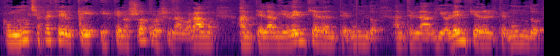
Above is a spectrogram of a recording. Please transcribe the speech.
como muchas veces el que, que nosotros elaboramos ante la violencia del antemundo, ante la violencia del mundo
